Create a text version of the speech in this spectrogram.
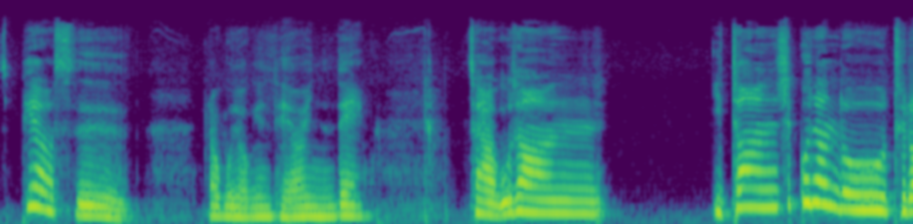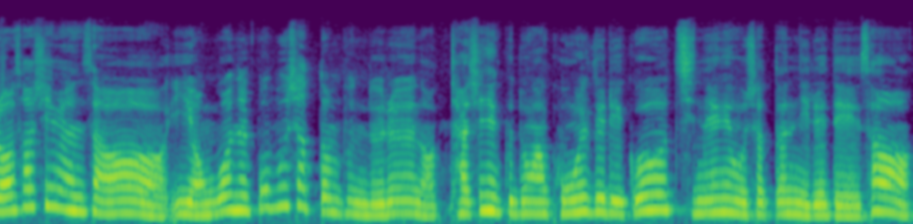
스피어스라고 여기는 되어 있는데 자, 우선 2019년도 들어서시면서 이 연권을 뽑으셨던 분들은 어, 자신이 그동안 공을 들이고 진행해 오셨던 일에 대해서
